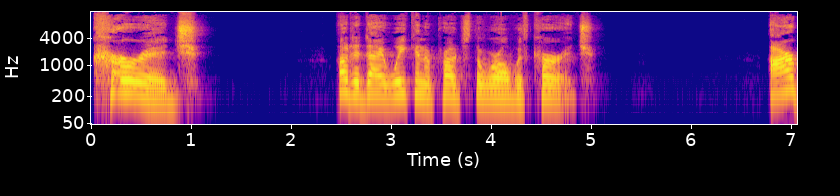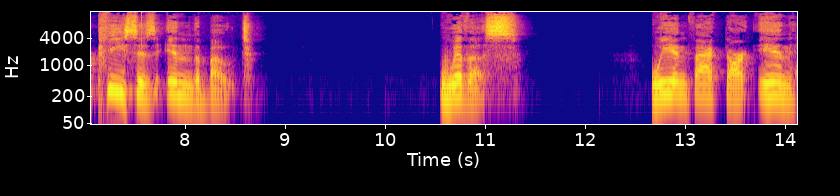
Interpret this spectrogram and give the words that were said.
courage. Oh, today we can approach the world with courage. Our peace is in the boat with us. We, in fact, are in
